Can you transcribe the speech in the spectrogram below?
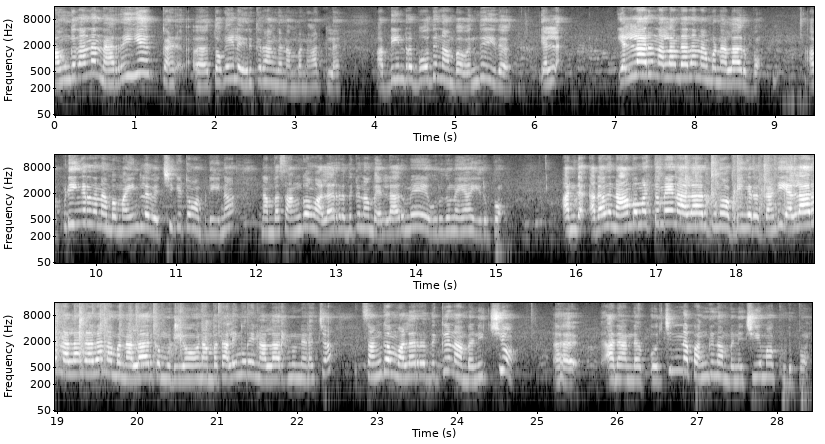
அவங்க தானே நிறைய க தொகையில் இருக்கிறாங்க நம்ம நாட்டில். அப்படின்ற போது நம்ம வந்து இதை எல்லா எல்லாரும் நல்லா இருந்தால் தான் நம்ம நல்லா இருப்போம். அப்படிங்கிறத நம்ம மைண்டில் வச்சுக்கிட்டோம் அப்படின்னா நம்ம சங்கம் வளர்றதுக்கு நம்ம எல்லாருமே உறுதுணையாக இருப்போம். அந்த அதாவது நாம் மட்டுமே நல்லா இருக்கணும் அப்படிங்கிறத தாண்டி எல்லாரும் நல்லா இருந்தால் தான் நம்ம நல்லா இருக்க முடியும். நம்ம தலைமுறை நல்லா இருக்கணும்னு நினச்சா சங்கம் வளர்றதுக்கு நம்ம நிச்சயம் அதை அந்த ஒரு சின்ன பங்கு நம்ம நிச்சயமாக கொடுப்போம்.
